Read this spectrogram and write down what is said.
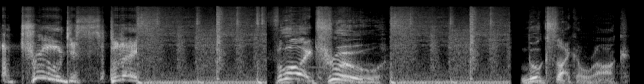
A true display! Fly true! Looks like a rock.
